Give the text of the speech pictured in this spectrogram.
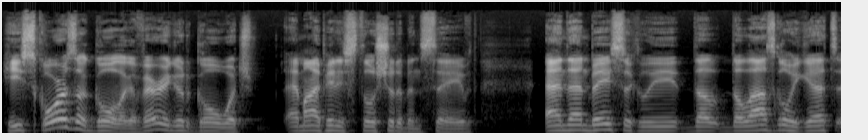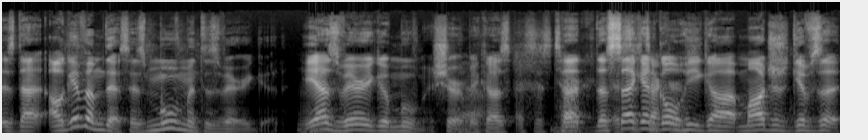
He scores a goal, like a very good goal, which in my opinion still should have been saved. And then basically the the last goal he gets is that I'll give him this. His movement is very good. He has very good movement, sure, Yeah, because the, the second goal he got, Modric gives a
